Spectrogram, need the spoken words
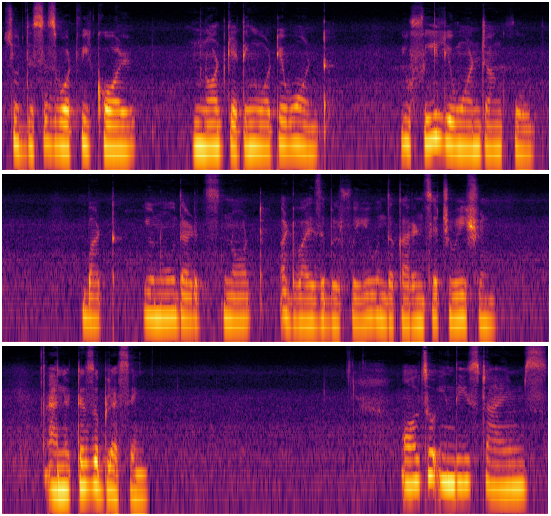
So, this is what we call not getting what you want. You feel you want junk food, but you know that it's not advisable for you in the current situation, and it is a blessing. Also, in these times,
